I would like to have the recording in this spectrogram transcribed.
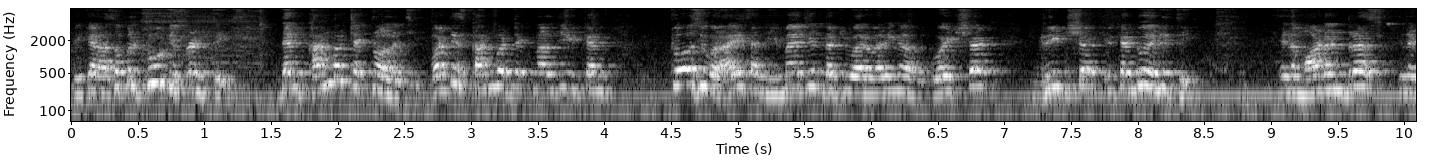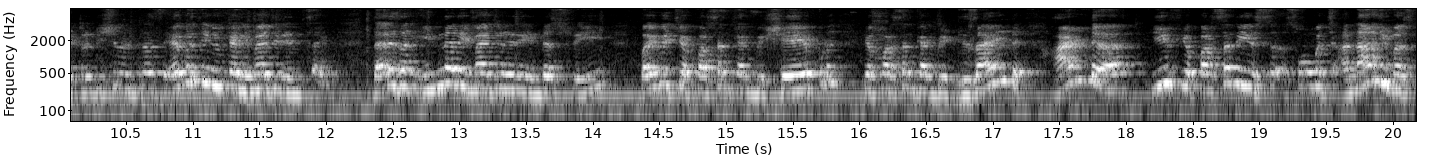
We can assemble two different things. Then convert technology. What is convert technology? You can close your eyes and imagine that you are wearing a white shirt, green shirt, you can do anything. In a modern dress, in a traditional dress, everything you can imagine inside. There is an inner imaginary industry by which a person can be shaped, a person can be designed, and uh, if a person is so much anonymous,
